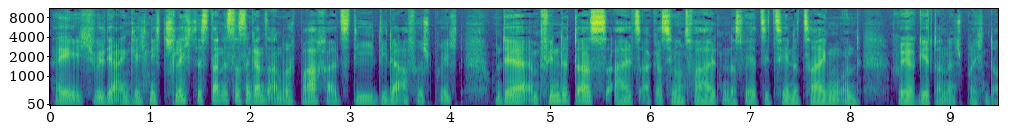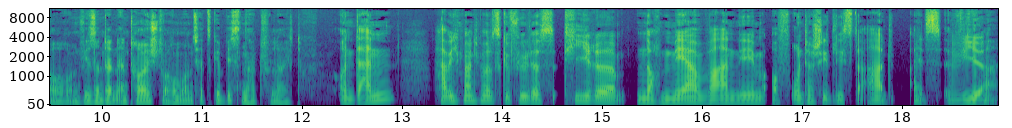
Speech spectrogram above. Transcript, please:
hey, ich will dir eigentlich nichts Schlechtes, dann ist das eine ganz andere Sprache als die, die der Affe spricht. Und der empfindet das als Aggressionsverhalten, dass wir jetzt die Zähne zeigen und reagiert dann entsprechend auch. Und wir sind dann enttäuscht, warum er uns jetzt gebissen hat vielleicht. Und dann habe ich manchmal das Gefühl, dass Tiere noch mehr wahrnehmen auf unterschiedlichste Art als wir.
